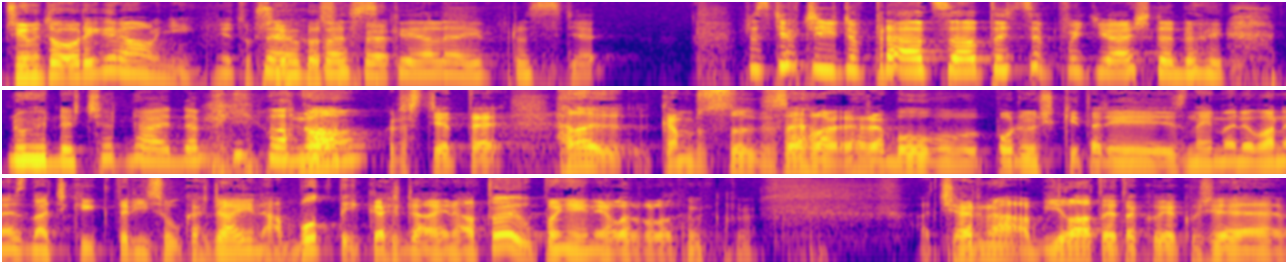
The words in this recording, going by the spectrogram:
přijde mi to originální. Mě to To přijde je jako super. skvělej, prostě. Prostě přijdeš do práce a teď se podíváš na nohy. No jedna černá, jedna bílá. No, prostě te, hele, kam se se hrabou podušky tady z nejmenované značky, které jsou každá jiná. Boty každá jiná, to je úplně jiný level. A černá a bílá, to je takový jakože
